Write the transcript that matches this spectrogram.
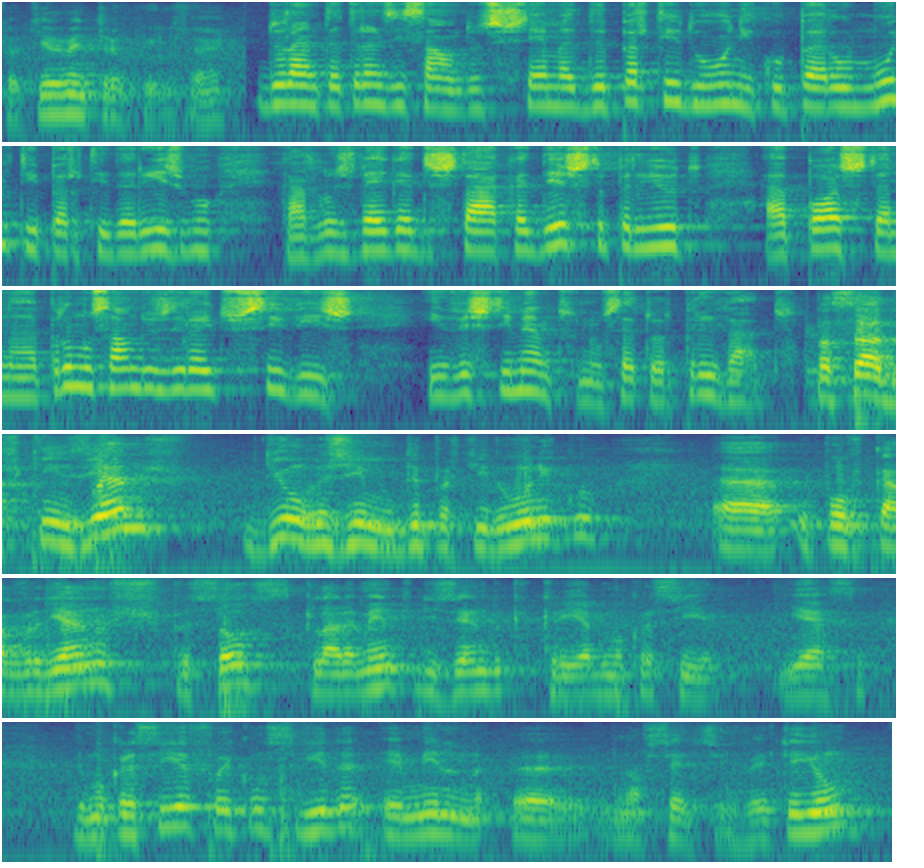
relativamente tranquilos. É? Durante a transição do sistema de partido único para o multipartidarismo, Carlos Vega destaca deste período a aposta na promoção dos direitos civis, investimento no setor privado. Passados 15 anos de um regime de partido único, uh, o povo cabo-verdiano expressou-se claramente dizendo que queria democracia. E essa democracia foi conseguida em 1991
